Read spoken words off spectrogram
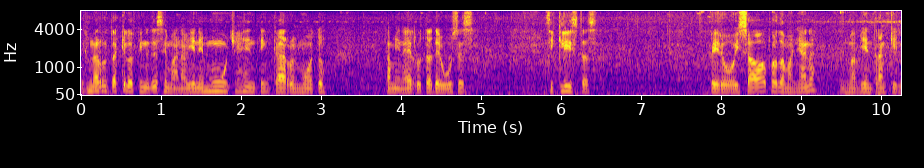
Es una ruta que los fines de semana viene mucha gente en carro, en moto. También hay rutas de buses, ciclistas. Pero hoy sábado por la mañana es más bien tranquilo.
